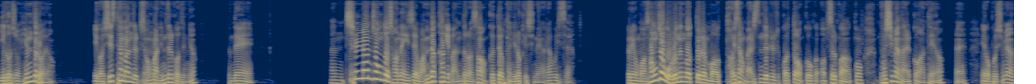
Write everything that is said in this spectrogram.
이거 좀 힘들어요. 이거 시스템 만들기 정말 힘들거든요. 근데 한 7년 정도 전에 이제 완벽하게 만들어서 그때부터는 이렇게 진행을 하고 있어요. 그리고 뭐 성적 오르는 것들은 뭐 더 이상 말씀드릴 것도 없고 없을 것 같고 보시면 알 것 같아요. 예. 이거 보시면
